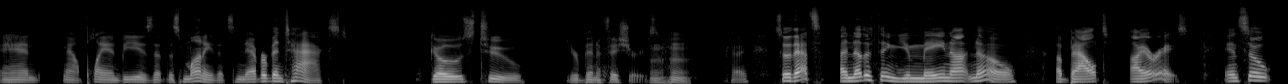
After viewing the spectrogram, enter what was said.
And now plan B is that this money that's never been taxed goes to your beneficiaries. Mhm. Okay. So that's another thing you may not know about IRAs. And so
